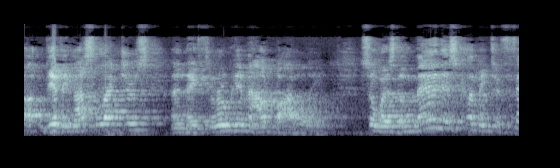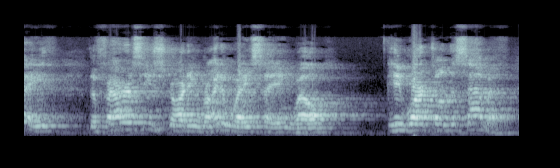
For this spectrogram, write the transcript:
uh, giving us lectures? And they threw him out bodily. So as the man is coming to faith, the Pharisees starting right away saying, well, he worked on the Sabbath.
